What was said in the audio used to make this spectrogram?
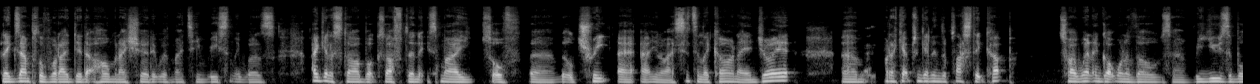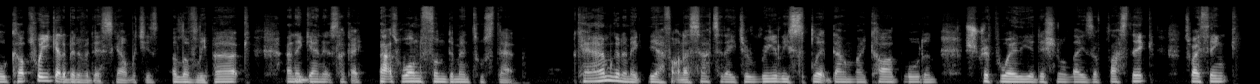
An example of what i did at home and i shared it with my team recently was i get a starbucks often. It's my sort of uh, little treat. Uh, you know i sit in the car and i enjoy it. Um, but i kept on getting the plastic cup so I went and got one of those uh, reusable cups where you get a bit of a discount, which is a lovely perk. And mm. again, it's like, okay, that's one fundamental step okay, I'm going to make the effort on a Saturday to really split down my cardboard and strip away the additional layers of plastic. So I think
